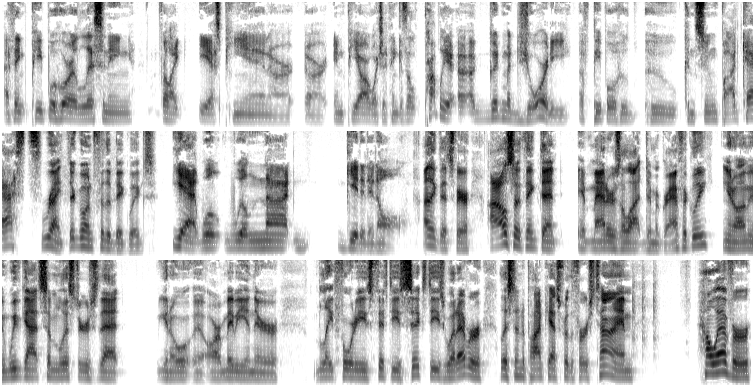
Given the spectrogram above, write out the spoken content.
I think people who are listening for like ESPN or or NPR, which I think is a, probably a, a good majority of people who who consume podcasts, Right, they're going for the bigwigs. yeah, will will not get it at all. I think that's fair. I also think that it matters a lot demographically. You know, I mean, we've got some listeners that, you know, are maybe in their late 40s, 50s, 60s, whatever, listening to podcasts for the first time. However,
